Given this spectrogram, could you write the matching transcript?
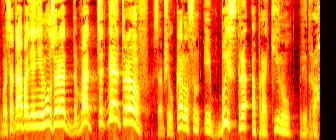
Высота падения мусора — двадцать метров!» — сообщил Карлсон и быстро опрокинул ведро.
